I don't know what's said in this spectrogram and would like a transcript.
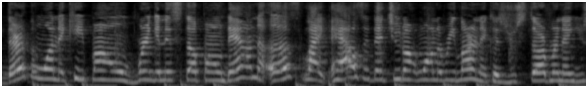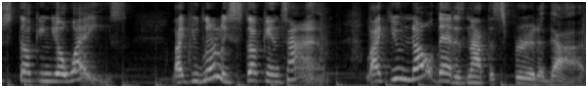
They're the one that keep on bringing this stuff on down to us. Like, how's it that you don't want to relearn it because you stubborn and you stuck in your ways? Like you literally stuck in time. Like you know that is not the spirit of God.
